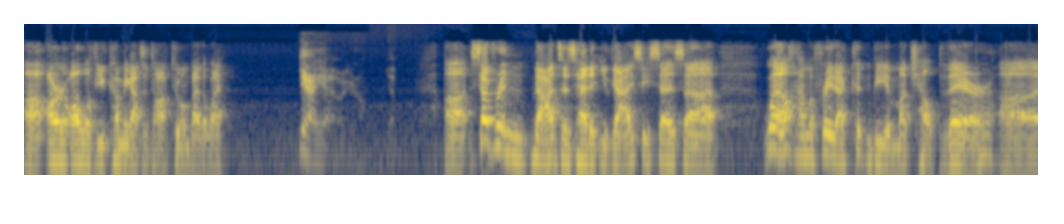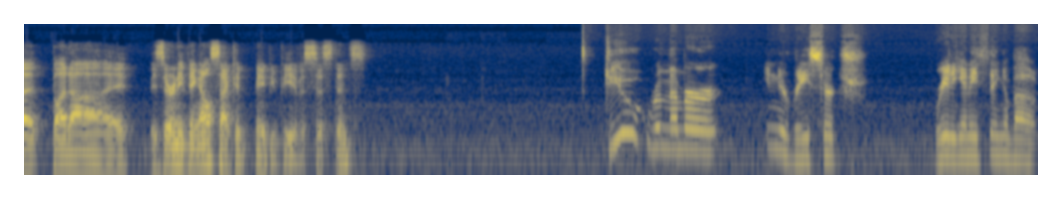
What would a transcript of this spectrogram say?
Uh, are all of you coming out to talk to him, by the way? Yeah, yeah. You know, yeah. Uh, Severin nods his head at you guys. He says, uh, "Well, I'm afraid I couldn't be of much help there. Uh, but uh, is there anything else I could maybe be of assistance?" Do you remember in your research reading anything about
